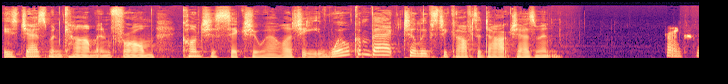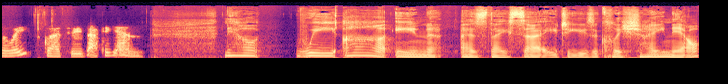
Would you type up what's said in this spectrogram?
is Jasmine Carmen from Conscious Sexuality. Welcome back to Lipstick After Dark, Jasmine. Thanks, Louise. Glad to be back again. Now, we are in, as they say, to use a cliche now,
